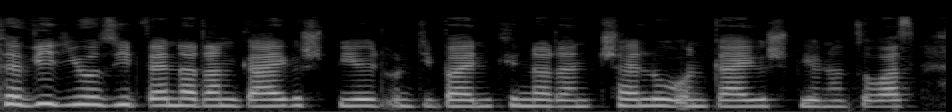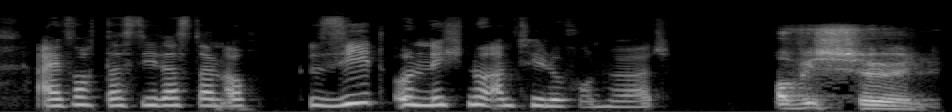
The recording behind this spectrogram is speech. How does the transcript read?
per Video sieht, wenn er dann Geige spielt und die beiden Kinder dann Cello und Geige spielen und sowas. Einfach, dass sie das dann auch sieht und nicht nur am Telefon hört. Oh, wie schön.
